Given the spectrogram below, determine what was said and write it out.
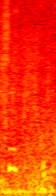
thank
